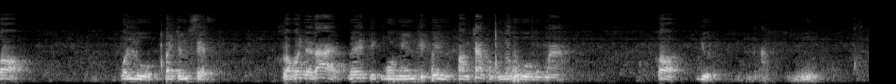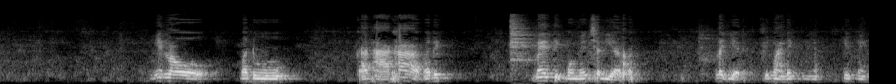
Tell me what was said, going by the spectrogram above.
ก็วนลูปไปจนเสร็จ เราก็จะได้แมกเนติกโมเมนต์ที่เป็นฟังก์ชันของอุณหภูมิออกมา ก็หยุดนะครับนี่เรามาดู การหาค่าไม่ได้ไม่ติดโมเมนต์เฉลี่ยแบบละเอียดขึ้นมาเล็กนิดนึง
